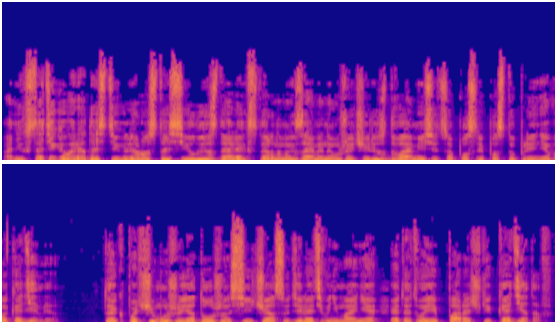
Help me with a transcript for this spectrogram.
Они, кстати говоря, достигли роста силы и сдали экстерном экзамены уже через два месяца после поступления в академию. Так почему же я должен сейчас уделять внимание этой твоей парочке кадетов?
